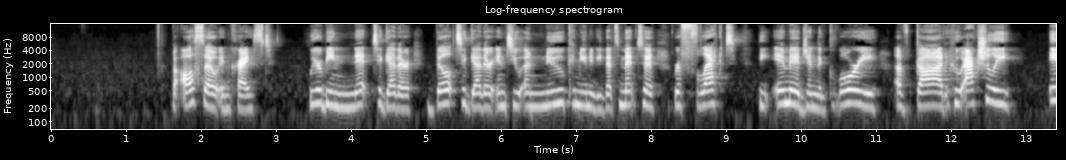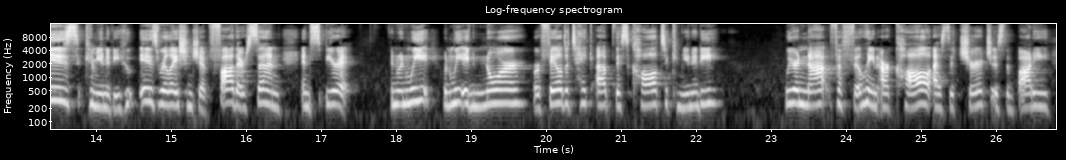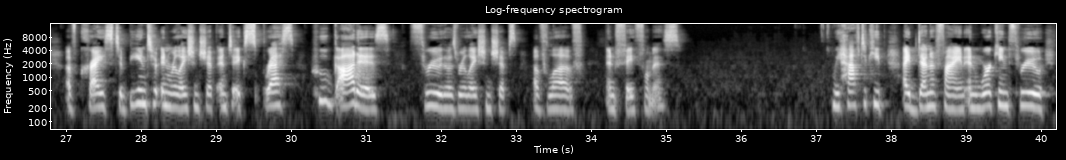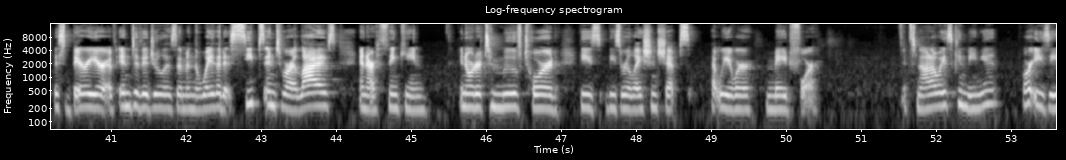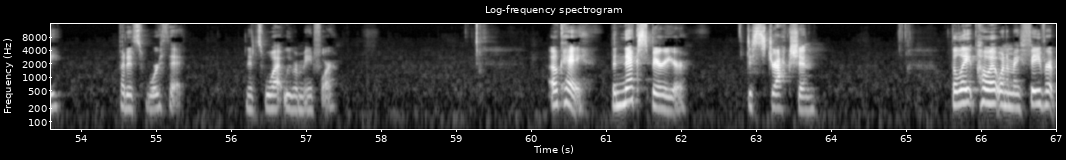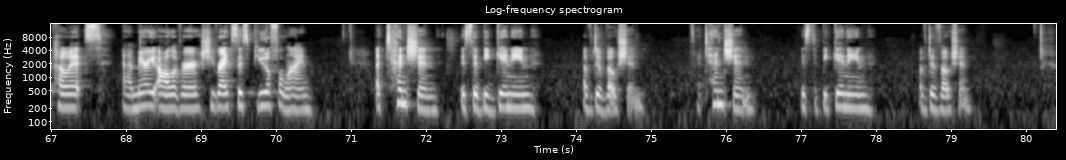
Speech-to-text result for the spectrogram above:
But also in Christ, we are being knit together, built together into a new community that's meant to reflect the image and the glory of God who actually is community, who is relationship, Father, Son, and Spirit. And when we when we ignore or fail to take up this call to community, we are not fulfilling our call as the church, as the body of Christ, to be into, in relationship and to express who God is through those relationships of love and faithfulness. We have to keep identifying and working through this barrier of individualism and the way that it seeps into our lives and our thinking in order to move toward these, these relationships that we were made for. It's not always convenient or easy, but it's worth it. And it's what we were made for. Okay, the next barrier distraction. The late poet, one of my favorite poets, uh, Mary Oliver, she writes this beautiful line Attention is the beginning of devotion. Attention is the beginning of devotion.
